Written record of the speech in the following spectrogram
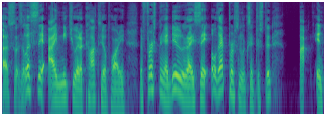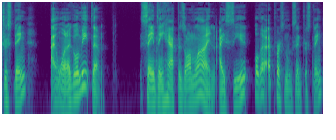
uh, so, so, let's say I meet you at a cocktail party. The first thing I do is I say, "Oh, that person looks interested. Uh, interesting. I want to go meet them." Same thing happens online. I see it. Oh, that person looks interesting.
